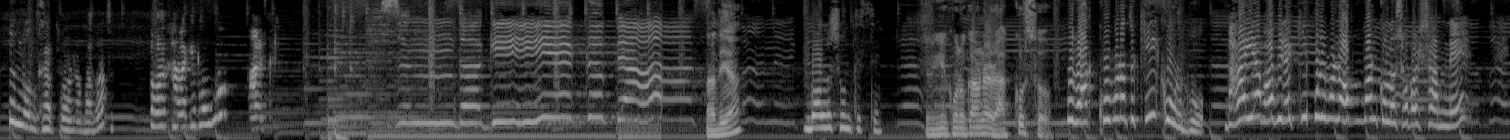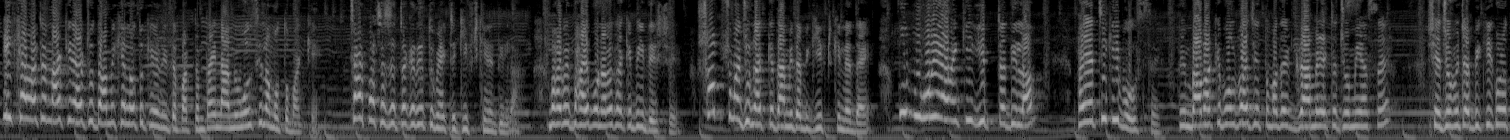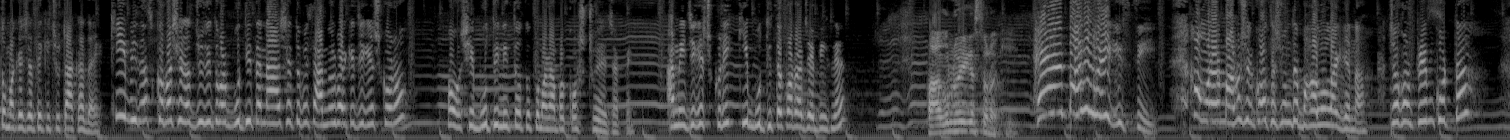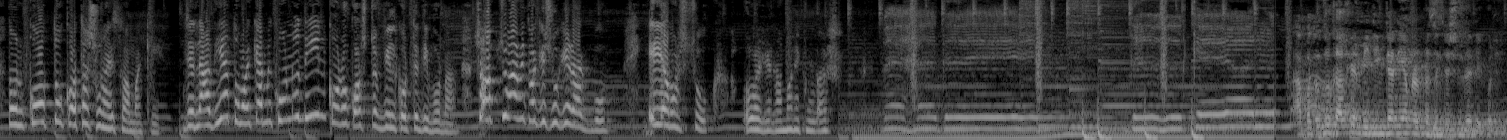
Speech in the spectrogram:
তুমি মন খারাপ করো না বাবা। তোমার খালাকে বলব আর নাদিয়া? বলো শুনতেছি। তুমি কি কোনো কারণে রাগ করছ? তো রাগ করব না তো কি করব? ভাইয়া ভাবিরা কি পরিমাণে অপমান করল সবার সামনে? এই খেলাটা না কিনে একটু দামি খেলা তো কিনে দিতে পারতাম তাই না? আমি বলছিলাম তোমাকে। চার পাঁচ হাজার টাকা দিয়ে তুমি একটা গিফট কিনে দিলা। ভাবে ভাই বোনেরা থাকে বিদেশে। সবসময় জুনাতকে দামি দামি গিফট কিনে দেয়। উপু হয়ে আমি কি গিফটটা দিলাম? ভাইয়া ঠিকই বলছে। তুমি বাবাকে বলবা যে তোমাদের গ্রামের একটা জমি আছে সেই জমিটা বিক্রি করে তোমাকে যাতে কিছু টাকা দেয়। কি বিজনেস করবা সেটা যদি তোমার বুদ্ধিতে না আসে তুমি সামিউর ভাইকে জিজ্ঞেস করো। ও সে বুদ্ধি নিতেও তো তোমার আবার কষ্ট হয়ে যাবে। আমি জিজ্ঞেস করি কি বুদ্ধিতে করা যায় বিজনেস পাগল হয়ে গেছো নাকি? হ্যাঁ পাগল হয়ে গেছি। আমার আর মানুষের কথা শুনতে ভালো লাগে না। যখন প্রেম করতা তখন কত কথা শোনাইছো আমাকে। যে নাদিয়া তোমাকে আমি কোনোদিন কোনো কষ্ট ফিল করতে দিব না। সবসময় আমি তোমাকে সুখে রাখব। এই আমার সুখ। ও লাগে না আমার এগুলার আপাতত কালকের মিটিংটা নিয়ে আমরা প্রেজেন্টেশন রেডি করি।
